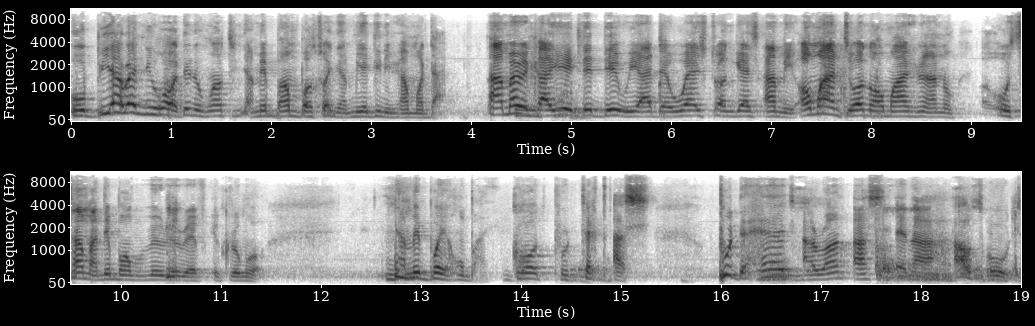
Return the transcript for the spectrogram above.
obiara ni hɔ ɔde ne ho ato nyame bambɔ so nyame adi ne hwamɔ da na america yɛ dede we are the world strongest army. Ɔmo ante hɔ na ɔmo ahwena no osama de bɔmbu bɛwurawura ekurom hɔ nyame bɔ yɛn ho ban god protect us. Put the hedge around us and our household.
